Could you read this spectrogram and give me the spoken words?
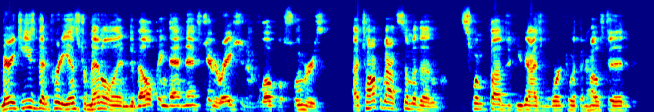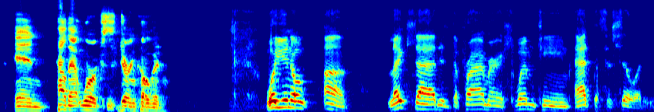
Mary T's been pretty instrumental in developing that next generation of local swimmers. Uh, talk about some of the swim clubs that you guys have worked with and hosted, and how that works during COVID. Well, you know, uh, Lakeside is the primary swim team at the facility.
